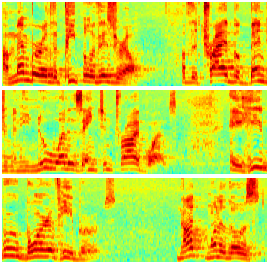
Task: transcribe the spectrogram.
A member of the people of Israel, of the tribe of Benjamin. He knew what his ancient tribe was. A Hebrew born of Hebrews, not one of those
